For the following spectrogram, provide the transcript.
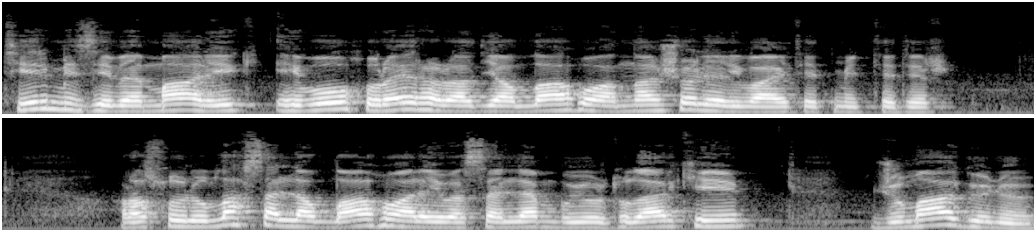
Tirmizi ve Malik Ebu Hureyre radıyallahu anh'dan şöyle rivayet etmektedir. Resulullah sallallahu aleyhi ve sellem buyurdular ki, Cuma günü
